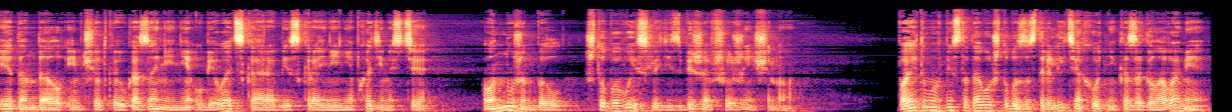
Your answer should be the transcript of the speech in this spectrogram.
Эдан дал им четкое указание не убивать Скара без крайней необходимости – Он нужен был, чтобы выследить сбежавшую женщину. Поэтому вместо того, чтобы застрелить охотника за головами,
